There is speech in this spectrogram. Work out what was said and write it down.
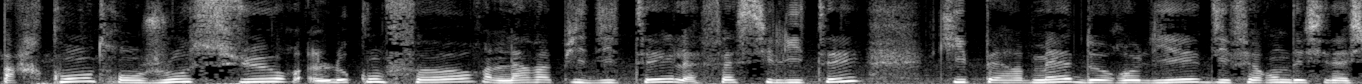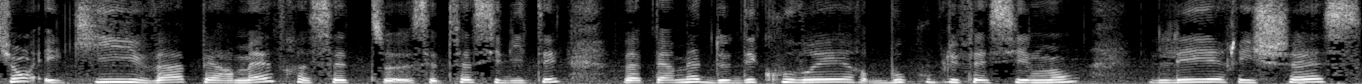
Par contre, on joue sur le confort, la rapidité, la facilité qui permet de relier différentes destinations et qui va permettre, cette, cette facilité va permettre de découvrir beaucoup plus facilement les richesses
